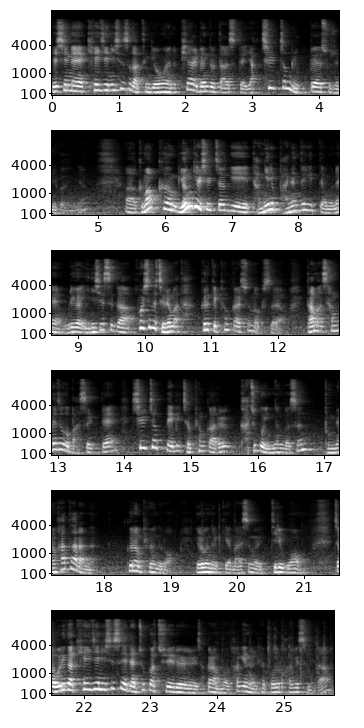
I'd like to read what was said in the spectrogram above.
대신에 KG이니시스 같은 경우에는 PER 밴드를 따졌을 때 약 7.6배 수준이거든요. 어, 그만큼 연결 실적이 당연히 반영되기 때문에 우리가 이니시스가 훨씬 더 저렴하다. 그렇게 평가할 수는 없어요. 다만 상대적으로 봤을 때 실적 대비 저평가를 가지고 있는 것은 분명하다라는 그런 표현으로 여러분들께 말씀을 드리고 자 우리가 KG이니시스에 대한 주가 추이를 잠깐 한번 확인을 해 보도록 하겠습니다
